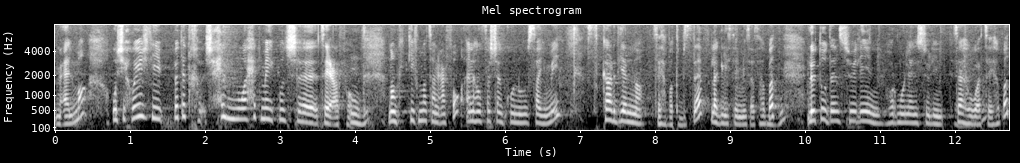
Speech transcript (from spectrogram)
مع الماء. وشي حوايج اللي بدات شحال من واحد ما يكونش تيعرفهم donc كيف ما تنعرفوا أنه فاش تنكونوا صايمين السكر ديالنا تيهبط بزاف la glycémie تهبط. le taux d'insuline هرمون الانسولين حتى هو تيهبط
